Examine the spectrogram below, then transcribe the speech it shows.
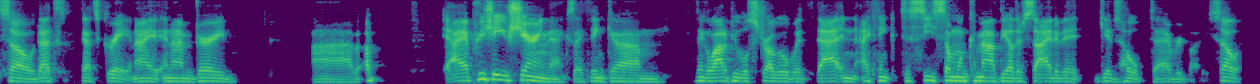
so that's that's great, and I and I'm very uh, I appreciate you sharing that because I think um, think a lot of people struggle with that, and I think to see someone come out the other side of it gives hope to everybody. So,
